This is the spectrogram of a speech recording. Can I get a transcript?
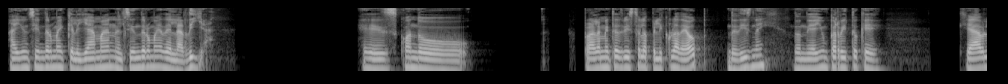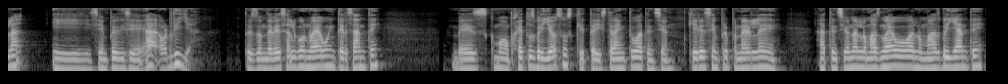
hay un síndrome que le llaman el síndrome de la ardilla. Es cuando probablemente has visto la película de Up de Disney, donde hay un perrito que, que habla y siempre dice, ah, ardilla. Entonces, donde ves algo nuevo, interesante, ves como objetos brillosos que te distraen tu atención. Quieres siempre ponerle atención a lo más nuevo, a lo más brillante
